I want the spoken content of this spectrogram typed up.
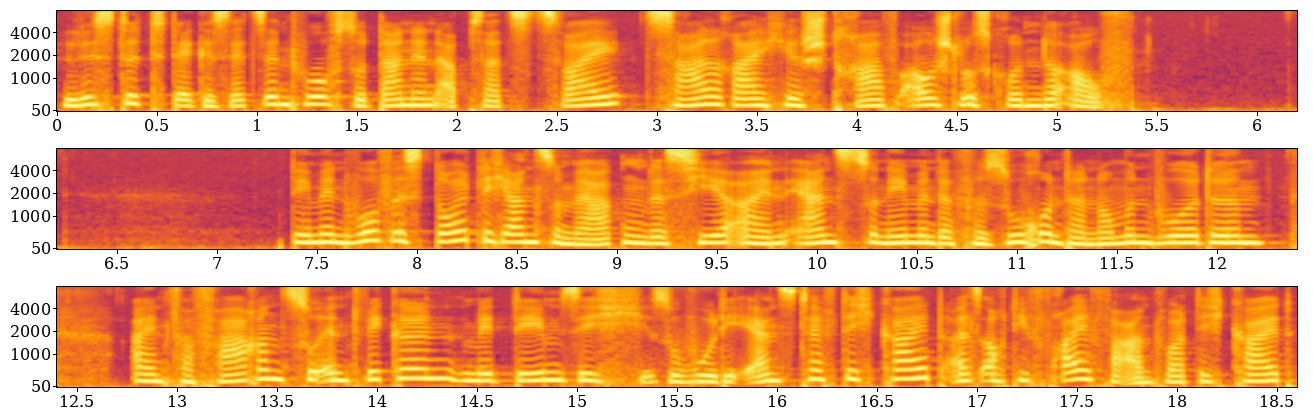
listet der Gesetzentwurf sodann in Absatz 2 zahlreiche Strafausschlussgründe auf. Dem Entwurf ist deutlich anzumerken, dass hier ein ernstzunehmender Versuch unternommen wurde, ein Verfahren zu entwickeln, mit dem sich sowohl die Ernsthaftigkeit als auch die Freiverantwortlichkeit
